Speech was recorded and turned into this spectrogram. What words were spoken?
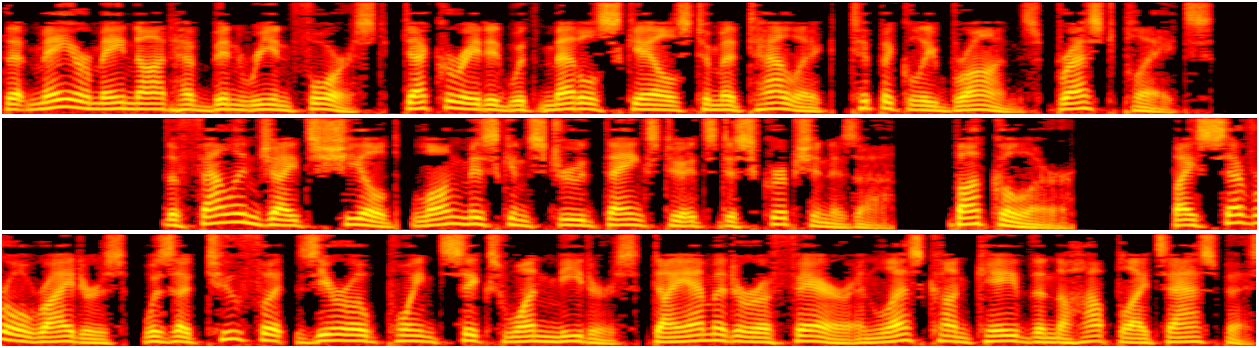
that may or may not have been reinforced, decorated with metal scales to metallic typically bronze breastplates. The phalangite's shield, long misconstrued thanks to its description as a «buckler» by several writers, was a 2-foot meters diameter affair and less concave than the hoplite's aspis.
